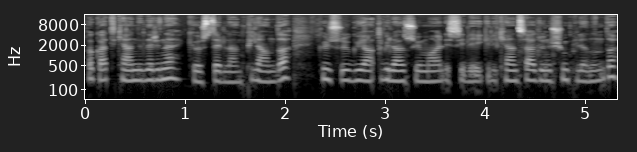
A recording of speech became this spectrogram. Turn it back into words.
Fakat kendilerine gösterilen planda Gülsuyu Gülensuyu Mahallesi ile ilgili kentsel dönüşüm planında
